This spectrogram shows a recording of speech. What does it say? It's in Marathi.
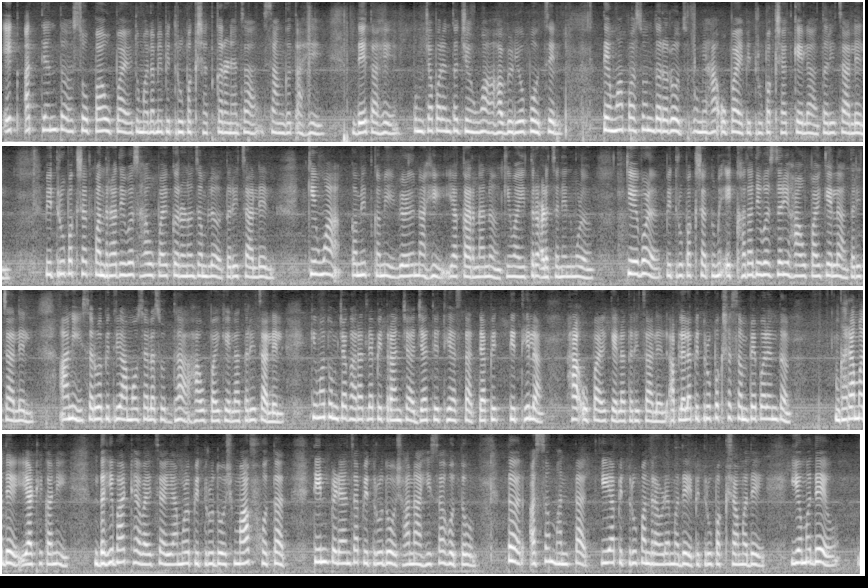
एक अत्यंत सोपा उपाय तुम्हाला मी पितृपक्षात करण्याचा सांगत आहे देत आहे. तुमच्यापर्यंत जेव्हा हा व्हिडिओ पोहोचेल तेव्हापासून दररोज तुम्ही हा उपाय पितृपक्षात केला तरी चालेल. पितृपक्षात पंधरा दिवस हा उपाय करणं जमलं तरी चालेल. किंवा कमीत कमी वेळ नाही या कारणानं किंवा इतर अडचणींमुळं केवळ पितृपक्षात तुम्ही एखादा दिवस जरी हा उपाय केला तरी चालेल. आणि सर्व पितृ अमावस्याला सुद्धा हा उपाय केला तरी चालेल. किंवा तुमच्या घरातल्या पित्रांच्या ज्या तिथी असतात त्या पि तिथीला हा उपाय केला तरी चालेल. आपल्याला पितृपक्ष संपेपर्यंत घरामध्ये या ठिकाणी दहीभात ठेवायचा आहे. यामुळं पितृदोष माफ होतात. तीन पिढ्यांचा पितृदोष हा नाहीसा होतो. तर असं म्हणतात की या पितृ पंधरावड्यामध्ये पितृपक्षामध्ये यमदेव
